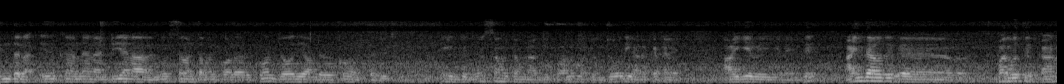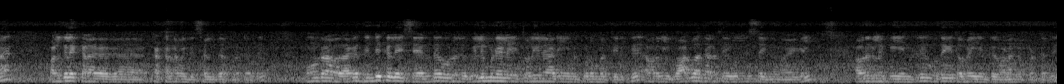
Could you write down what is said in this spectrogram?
இந்த இதுக்கான நன்றியை. நான் நியூஸ் செவன் தமிழ் பாலருக்கும் ஜோதி ஆண்டவருக்கும் தெரிவிச்சுக்கிறேன். இன்று செவன் தமிழ் அன்பிப்பாளர் மற்றும் ஜோதி அறக்கட்டளை ஆகியவை இணைந்து ஐந்தாவது பருவத்திற்கான பல்கலைக்கழக கட்டணம் இங்கு செலுத்தப்பட்டது. மூன்றாவதாக திண்டுக்கல்லை சேர்ந்த ஒரு விளிம்புநிலை தொழிலாளியின் குடும்பத்திற்கு அவர்கள் வாழ்வாதாரத்தை உறுதி செய்யும் வகையில் அவர்களுக்கு இன்று உதவித்தொகை இன்று வழங்கப்பட்டது.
